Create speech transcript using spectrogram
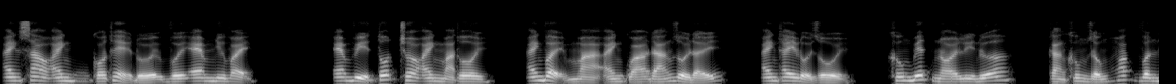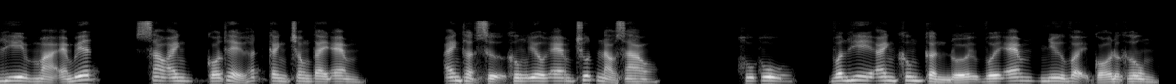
anh sao anh có thể đối với em như vậy? Em vì tốt cho anh mà thôi. Anh vậy mà anh quá đáng rồi đấy. Anh thay đổi rồi. Không biết nói ly nữa càng không giống hoác vân hy mà em biết, sao anh có thể hất canh trong tay em? Anh thật sự không yêu em chút nào sao? Hu hu, vân hy anh không cần đối với em như vậy có được không?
